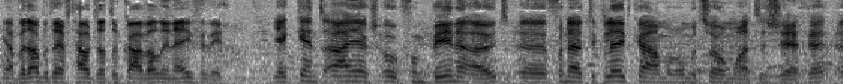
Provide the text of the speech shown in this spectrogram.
Ja, wat dat betreft houdt dat elkaar wel in evenwicht. Jij kent Ajax ook van binnenuit, uh, vanuit de kleedkamer om het zo maar te zeggen. Uh,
